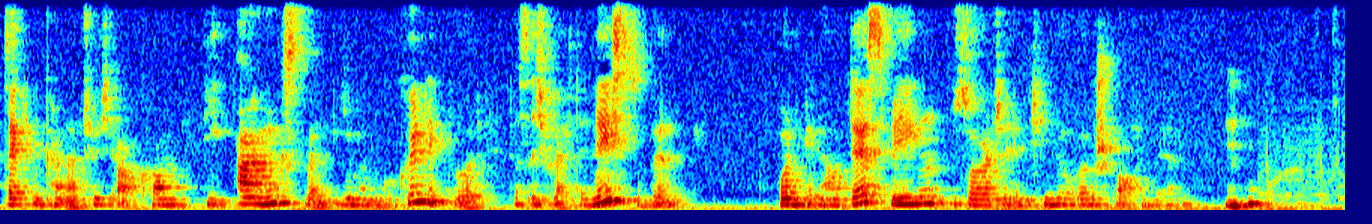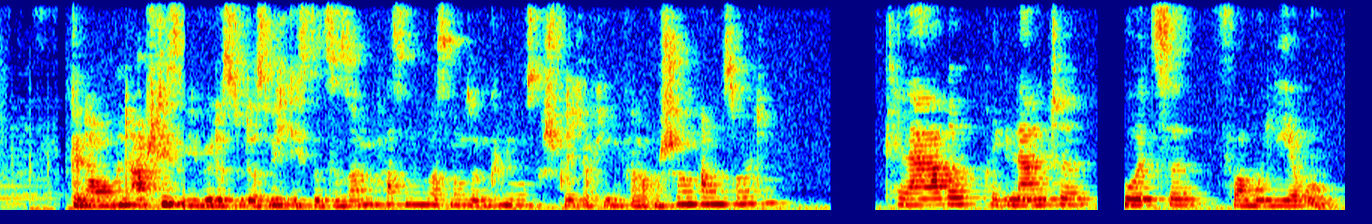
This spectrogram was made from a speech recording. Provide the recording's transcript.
Aspekten kann natürlich auch kommen die Angst, wenn jemandem gekündigt wird, dass ich vielleicht der Nächste bin. Und genau deswegen sollte im Team darüber gesprochen werden. Mhm. Genau, und abschließend, wie würdest du das Wichtigste zusammenfassen, was man so im Kündigungsgespräch auf jeden Fall auf dem Schirm haben sollte? Klare, prägnante, kurze Formulierung.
